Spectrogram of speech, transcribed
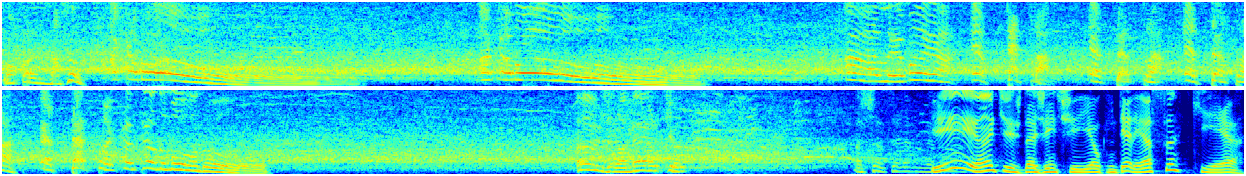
com a paralisação. Acabou! Acabou! A Alemanha é tetra! É tetra! É tetra! É tetra campeão do mundo! Angela Merkel. E antes da gente ir ao que interessa, que é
